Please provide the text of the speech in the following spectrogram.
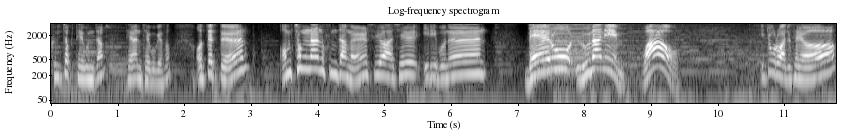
금척 대훈장? 대한제국에서 어쨌든 엄청난 훈장을 수여하실 1위 분은 네로 루나님. Wow! 이쪽으로 와주세요.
